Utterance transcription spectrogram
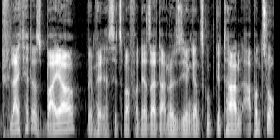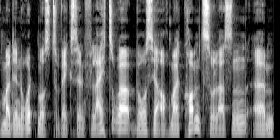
vielleicht hätte es Bayer, wenn wir das jetzt mal von der Seite analysieren, ganz gut getan, ab und zu auch mal den Rhythmus zu wechseln. Vielleicht sogar Borussia auch mal kommen zu lassen. Ähm,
